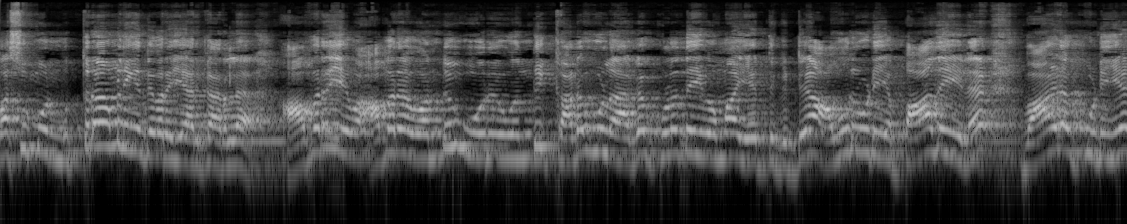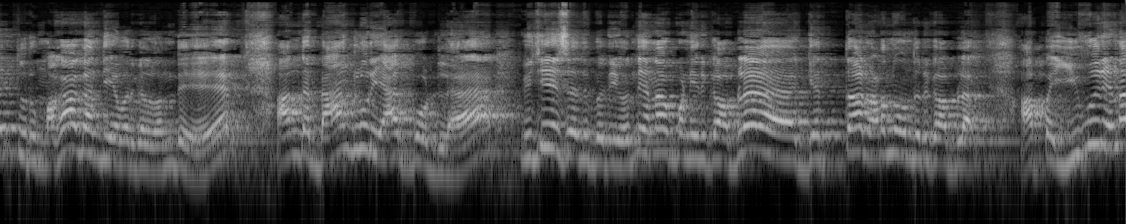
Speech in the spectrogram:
பசும்பொன் முத்துராமலிங்க தேவரையா இருக்கார்ல அவரை அவரை வந்து ஒரு வந்து கடவுளாக குலதெய்வமாக ஏற்றுக்கிட்டு அவருடைய பாதையில் வாழக்கூடிய திரு மகாகாந்தி அவர்கள் வந்து அந்த பெங்களூர் ஏர்போர்ட்டில் விஜய சேதுபதி வந்து என்ன பண்ணியிருக்காப்புல கெத்தாக நடந்து வந்திருக்காப்புல. அப்போ இவர் என்ன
